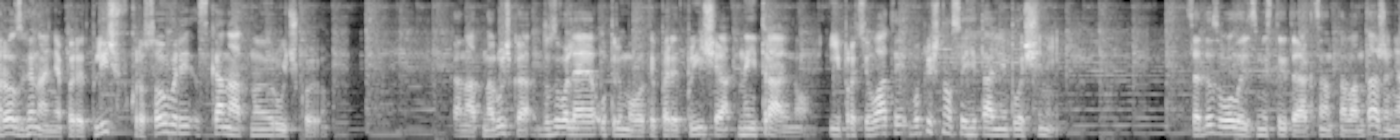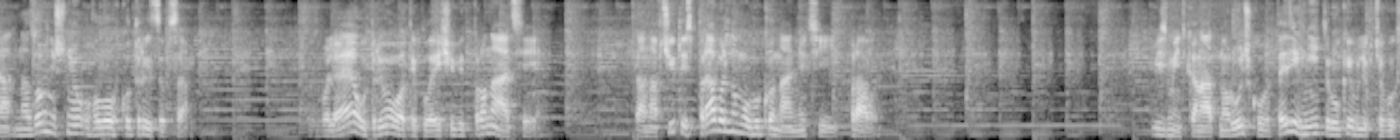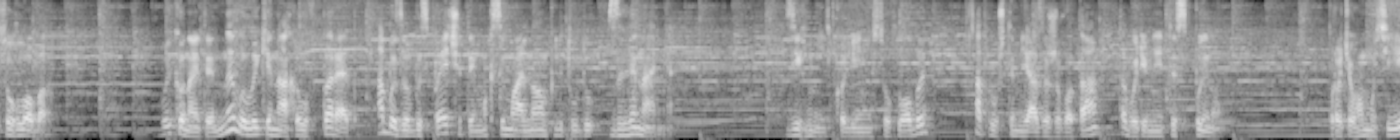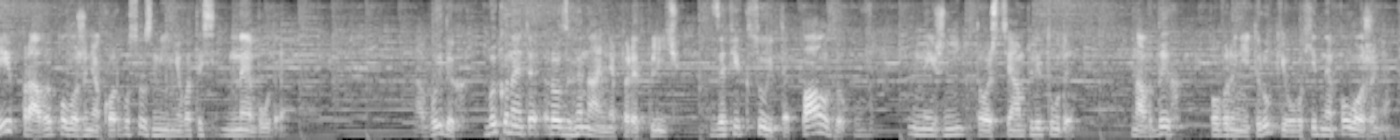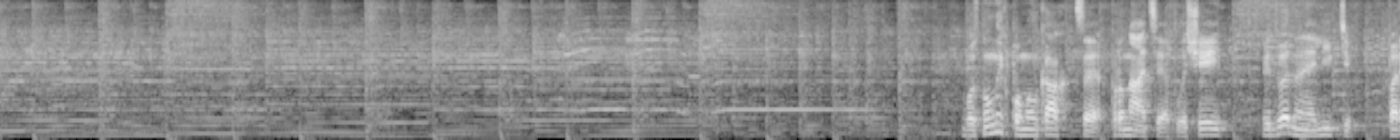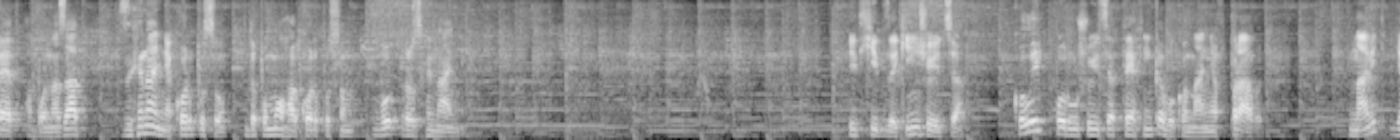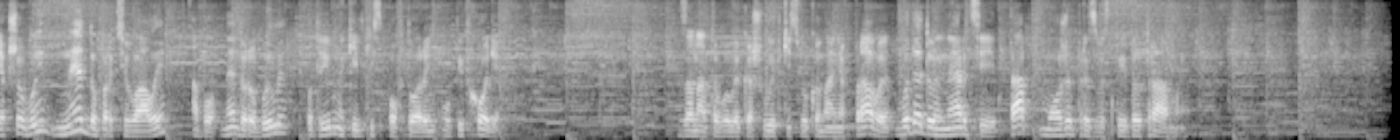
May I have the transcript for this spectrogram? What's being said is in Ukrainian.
Розгинання передпліч в кросовері з канатною ручкою. Канатна ручка дозволяє утримувати передпліччя нейтрально і працювати виключно в сагітальній площині. Це дозволить змістити акцент навантаження на зовнішню головку трицепса, дозволяє утримувати плечі від пронації та навчитись правильному виконанню цієї вправи. Візьміть канатну ручку та зігніть руки в ліктьових суглобах. Виконайте невеликий нахил вперед, аби забезпечити максимальну амплітуду згинання. Зігніть колінні суглоби, напружте м'язи живота та вирівняйте спину. Протягом усієї вправи положення корпусу змінюватись не буде. На видих виконайте розгинання передпліч. Зафіксуйте паузу в нижній точці амплітуди. На вдих поверніть руки у вихідне положення. В основних помилках це пронація плечей, відведення ліктів вперед або назад, згинання корпусу, допомога корпусом в розгинанні. Підхід закінчується, коли порушується техніка виконання вправи. Навіть якщо ви не допрацювали або не доробили потрібну кількість повторень у підході. Занадто велика швидкість виконання вправи веде до інерції та може призвести до травми.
